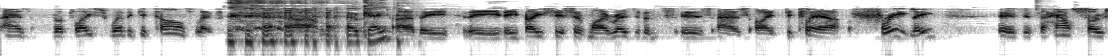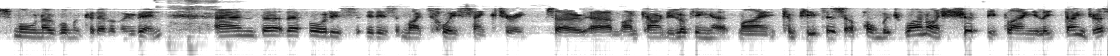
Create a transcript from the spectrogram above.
as the place where the guitars live. Um, okay. Uh, the, the, the basis of my residence is, as I declare freely, is it's a house so small no woman could ever move in, and uh, therefore it is it is my toy sanctuary. So um, I'm currently looking at my computers, upon which one I should be playing Elite Dangerous,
